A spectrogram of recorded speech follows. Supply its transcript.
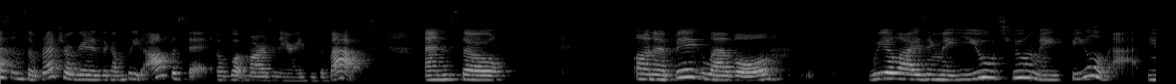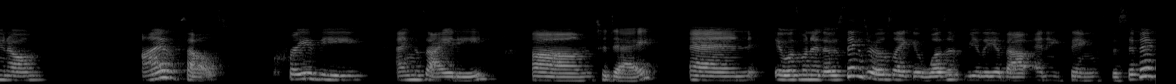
essence of retrograde is the complete opposite of what mars and aries is about and so on a big level realizing that you too may feel that. You know, I've felt crazy anxiety um, today. And it was one of those things where it was like, it wasn't really about anything specific.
